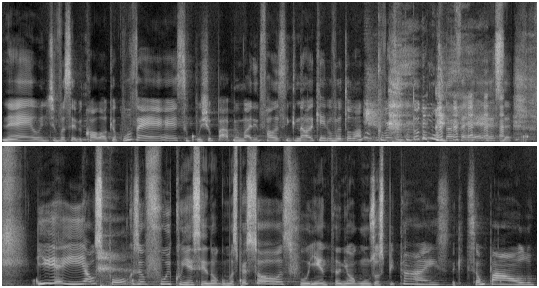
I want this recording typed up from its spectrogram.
né? Onde você me coloca, eu converso, puxo o papo. Meu marido fala assim que na hora que eu vou, eu tô lá conversando com todo mundo da festa. E aí, aos poucos, eu fui conhecendo algumas pessoas, fui entrando em alguns hospitais aqui de São Paulo.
